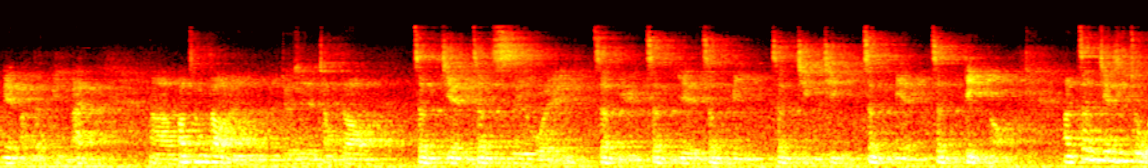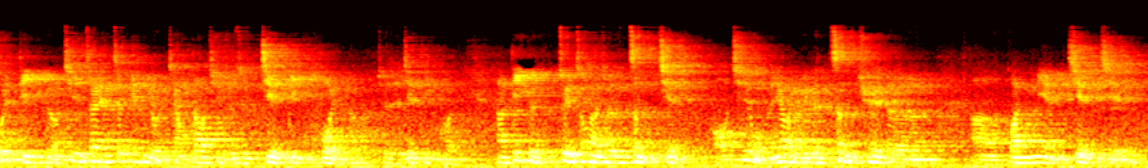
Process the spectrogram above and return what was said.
涅槃的彼岸。那八正道呢，我们就是讲到正见、正思维、正语、正业、正命、正精进、正念、正定哦。那正见是作为第一个，其实在这边有讲到，其实是戒定慧啊，就是戒定慧。那第一个最重要就是正见哦，其实我们要有一个正确的、呃、观念见解，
